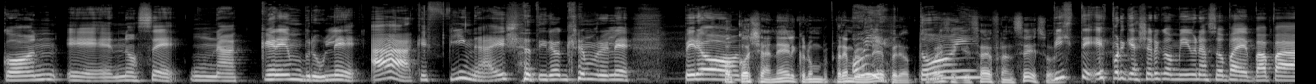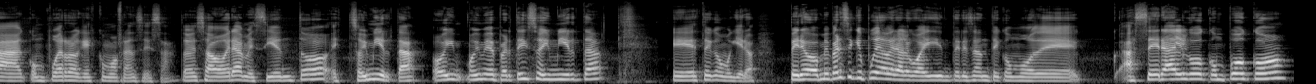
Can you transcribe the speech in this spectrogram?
con, eh, no sé, una creme brûlée. Ah, qué fina, ella tiró creme brûlée. Pero. Coco Chanel con un creme brûlée, pero parece que sabe francés. ¿Viste? Es porque ayer comí una sopa de papa con puerro que es como francesa. Entonces ahora me siento. Soy Mirta. Hoy, hoy me desperté y soy Mirta. Eh, estoy como quiero. Pero me parece que puede haber algo ahí interesante, como de hacer algo con poco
